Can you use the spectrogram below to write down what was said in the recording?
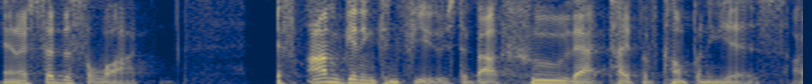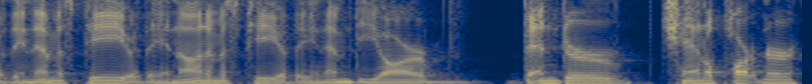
And I've said this a lot. If I'm getting confused about who that type of company is, are they an MSP? Are they a non MSP? Are they an MDR vendor, channel partner?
